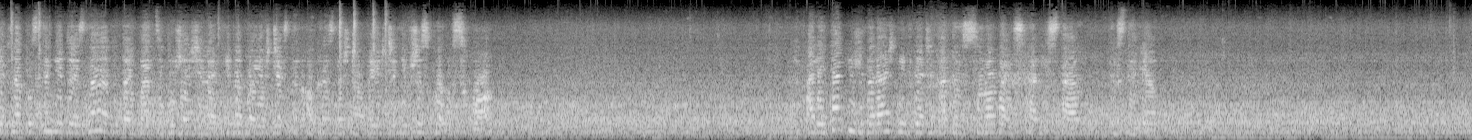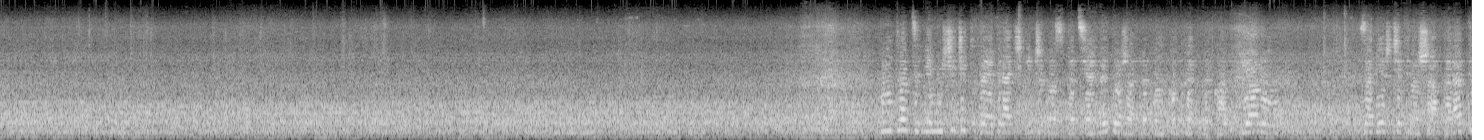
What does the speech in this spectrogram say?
jak na pustynię, to jest nadal tutaj bardzo dużo zieleni, no bo jeszcze jest ten okres deszczowy, jeszcze nie wszystko uschło. Ale i tak już wyraźnie widać, jaka to jest surowa i skalista pustynia. Nie musicie tutaj brać niczego specjalnego, żadnego konkretnego odbioru. Zabierzcie proszę aparaty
